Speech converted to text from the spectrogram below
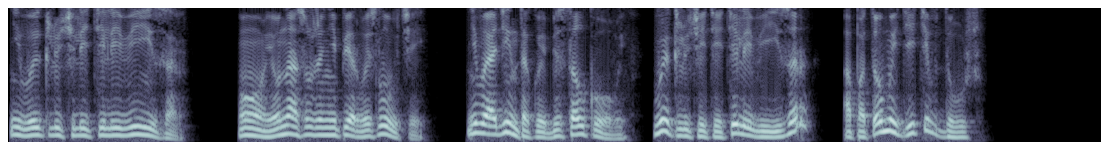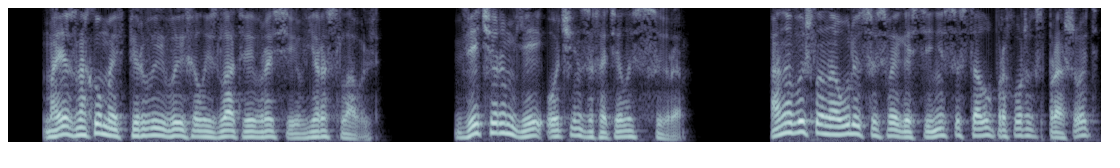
не выключили телевизор. Ой, у нас уже не первый случай. Не вы один такой бестолковый. Выключите телевизор, а потом идите в душ. Моя знакомая впервые выехала из Латвии в Россию, в Ярославль. Вечером ей очень захотелось сыра. Она вышла на улицу из своей гостиницы, стала у прохожих спрашивать,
